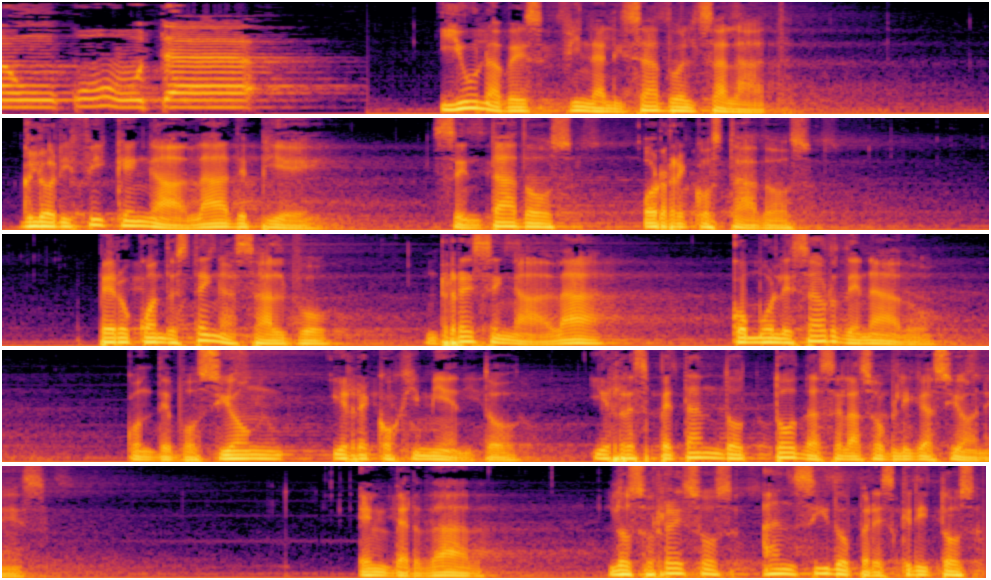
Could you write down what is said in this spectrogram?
موقوتا Y una vez finalizado el salat, glorifiquen a Allah de pie, sentados o recostados. Pero cuando estén a salvo, recen a Allah como les ha ordenado, con devoción y recogimiento y respetando todas las obligaciones. En verdad, los rezos han sido prescritos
